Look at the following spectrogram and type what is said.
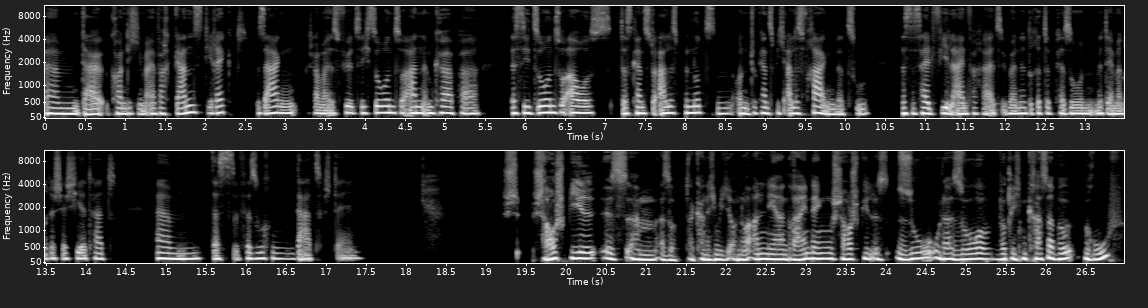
Ähm, da konnte ich ihm einfach ganz direkt sagen, schau mal, es fühlt sich so und so an im Körper, es sieht so und so aus, das kannst du alles benutzen und du kannst mich alles fragen dazu es ist halt viel einfacher als über eine dritte Person, mit der man recherchiert hat, ähm, das versuchen darzustellen. Schauspiel ist, ähm, also da kann ich mich auch nur annähernd reindenken, Schauspiel ist so oder so wirklich ein krasser Be Beruf.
